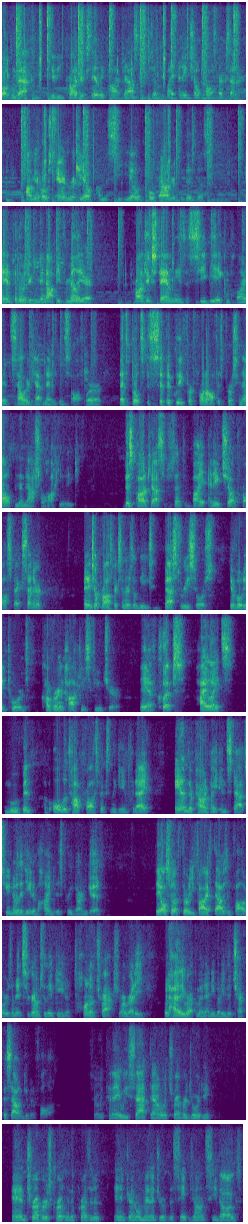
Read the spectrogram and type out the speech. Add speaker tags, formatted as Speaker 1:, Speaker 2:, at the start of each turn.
Speaker 1: welcome back to the Project Stanley podcast presented by NHL Prospect Center. I'm your host, Aaron Riccio. I'm the CEO and co founder of the business. And for those of you who may not be familiar, Project Stanley is a CBA compliant salary cap management software that's built specifically for front office personnel in the National Hockey League. This podcast is presented by NHL Prospect Center. NHL Prospect Center is the league's best resource devoted towards covering hockey's future. They have clips, highlights, movement of all the top prospects in the game today, and they're powered by Instat, so you know the data behind it is pretty darn good. They also have 35,000 followers on Instagram, so they've gained a ton of traction already. Would highly recommend anybody to check this out and give it a follow. So today we sat down with Trevor Georgie, and Trevor is currently the president and general manager of the Saint John Sea Dogs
